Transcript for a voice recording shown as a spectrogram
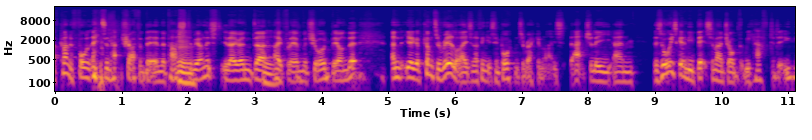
I've kind of fallen into that trap a bit in the past, mm. to be honest, you know, and uh, mm. hopefully I've matured beyond it. And you know, I've come to realize, and I think it's important to recognize that actually um, there's always going to be bits of our job that we have to do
